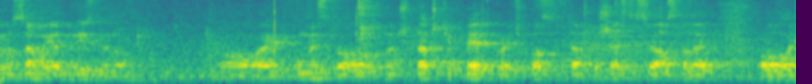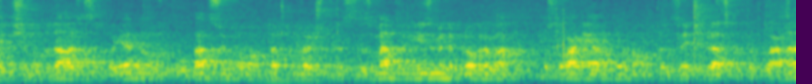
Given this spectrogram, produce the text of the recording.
Imamo samo jednu izmenu. Ovaj, umesto znači, tačke 5 koja će postati tačka 6 i sve ostale ovaj, ćemo dodavati za po jednu, ubacujemo tačku broj 40 razmatranje izmene programa poslovanja javnog komunalnog preduzeća Gradska toplana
